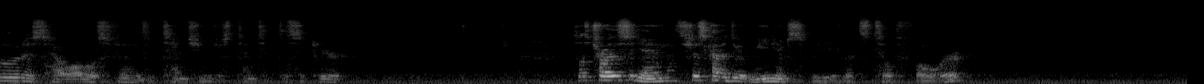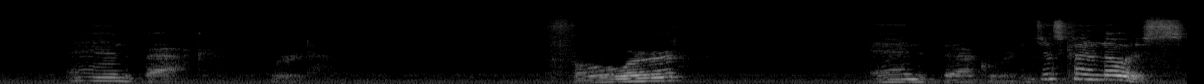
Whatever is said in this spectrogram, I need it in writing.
Notice how all those feelings of tension just tend to disappear. So let's try this again. Let's just kind of do it medium speed. Let's tilt forward and backward. Forward and backward. And just kind of notice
